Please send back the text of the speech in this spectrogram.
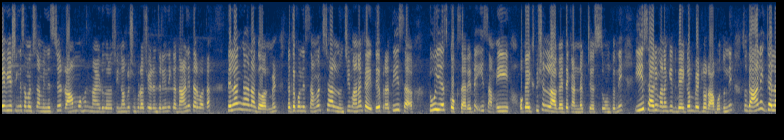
ఏవియేషన్కి సంబంధించిన మినిస్టర్ రామ్మోహన్ నాయుడు గారు ఇనాగ్రేషన్ కూడా చేయడం జరిగింది. ఇక దాని తర్వాత తెలంగాణ గవర్నమెంట్ గత కొన్ని సంవత్సరాల నుంచి మనకైతే ప్రతి టూ ఇయర్స్కి ఒకసారి అయితే ఈ సమ్ ఈ ఒక ఎగ్జిబిషన్ లాగా అయితే కండక్ట్ చేస్తూ ఉంటుంది. ఈసారి మనకి ఇది బేగంపేటలో రాబోతుంది. సో దానికి గల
